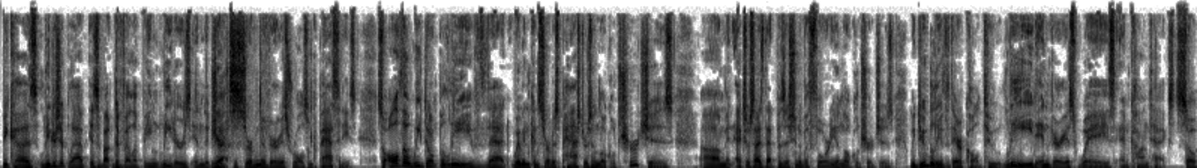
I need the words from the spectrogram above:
because Leadership Lab is about developing leaders in the church Yes. to serve in their various roles and capacities. So although we don't believe that women can serve as pastors in local churches um, and exercise that position of authority in local churches, we do believe that they are called to lead in various ways and contexts. So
